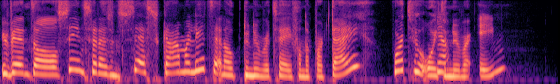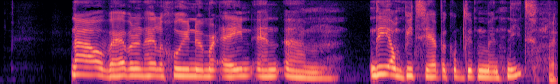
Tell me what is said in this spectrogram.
U bent al sinds 2006 Kamerlid en ook de nummer 2 van de partij. Wordt u ooit de nummer 1? Nou, we hebben een hele goede nummer 1 en um, die ambitie heb ik op dit moment niet. Nee.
